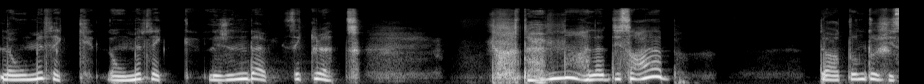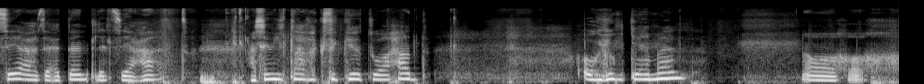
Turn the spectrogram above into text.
لو مسك لو مسك ليجندري سكرت تعبنا هلا دي صعب تعطنطوا شي ساعة ساعتين ثلاث ساعات. عشان يطلع لك سكرت واحد. أو يوم كامل. آه. آخ آخ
